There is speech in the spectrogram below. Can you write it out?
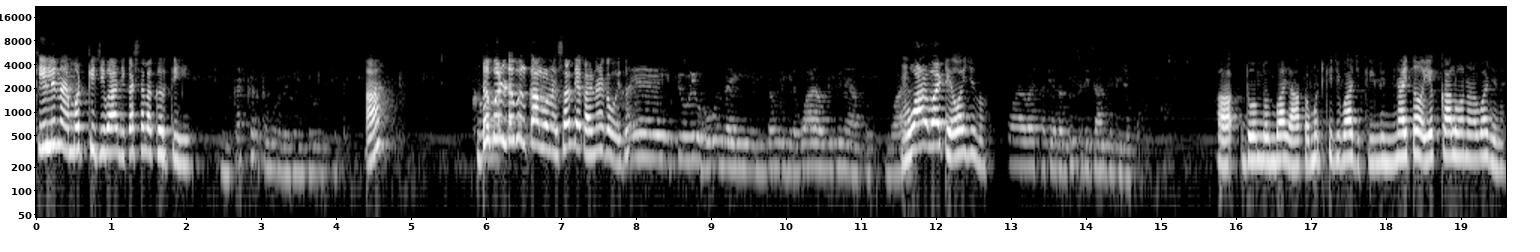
केली नाही मटकीची भाजी कशाला करते ही? काय करतो तेवढीच आ? डबल डबल कालवण आहे. संध्याकाळी नाही का व्हायचं? ही पिवळी होऊन जाईल. जाऊ दे हिला वाळवली बी नाही आपण. वाळ वाळ वाय ठेवायची ना. वाळवायसाठी आता दुसरीच आणते तिच्या हा दोन दोन भाज्या. आता मटकीची भाजी केली नाही तर एक कालवणाला भाजी नाही.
